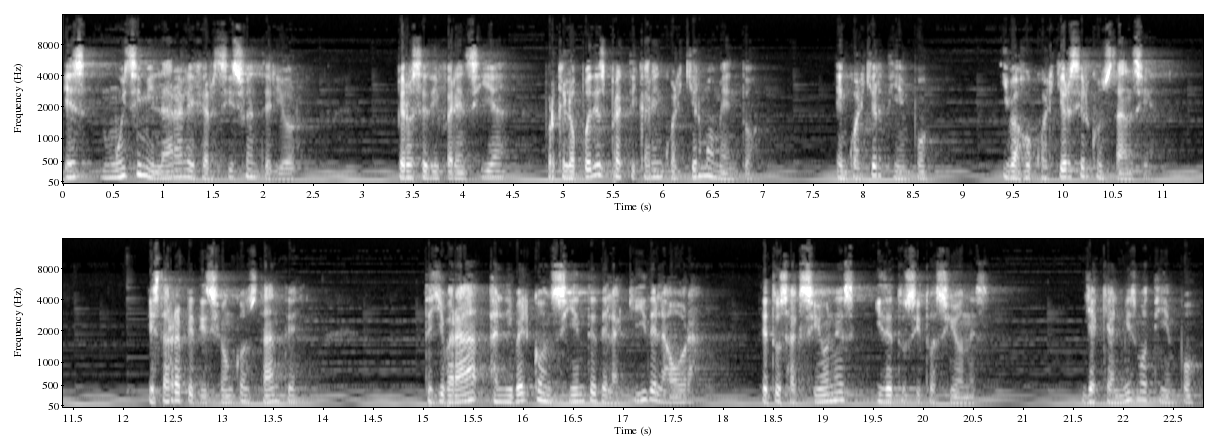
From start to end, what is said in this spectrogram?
es muy similar al ejercicio anterior, pero se diferencia porque lo puedes practicar en cualquier momento, en cualquier tiempo y bajo cualquier circunstancia. Esta repetición constante te llevará al nivel consciente del aquí y del ahora, de tus acciones y de tus situaciones, ya que al mismo tiempo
